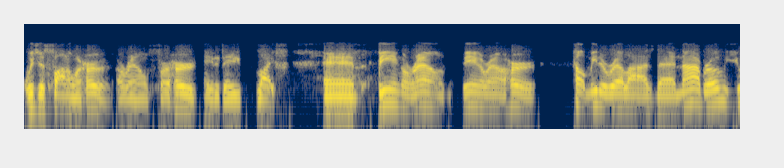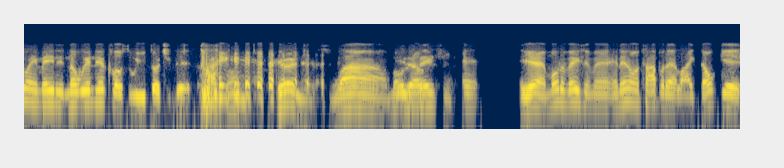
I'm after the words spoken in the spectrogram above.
we're just following her around for her day to day life, and being around being around her helped me to realize that nah, bro, you ain't made it nowhere near close to where you thought you did. Oh, Goodness. Wow. You know? Motivation. Yeah, motivation, man. And then on top of that, like, don't get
